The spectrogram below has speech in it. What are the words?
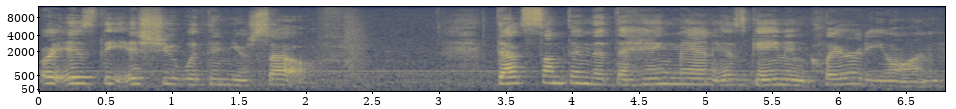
or is the issue within yourself? That's something that the hangman is gaining clarity on.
